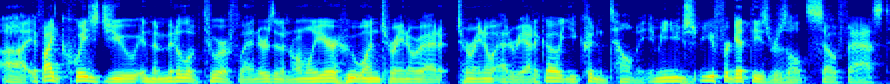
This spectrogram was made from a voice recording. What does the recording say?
uh, if I quizzed you in the middle of Tour of Flanders in a normal year, who won Tirreno, Tirreno Adriatico, you couldn't tell me. I mean, you just you forget these results so fast.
